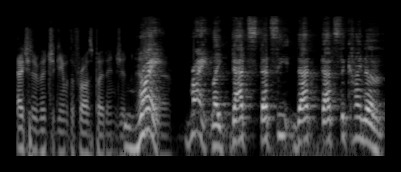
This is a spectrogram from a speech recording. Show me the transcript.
action adventure game with the Frostbite engine. Right. Yeah. Right, like that's that's the that that's the kind of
